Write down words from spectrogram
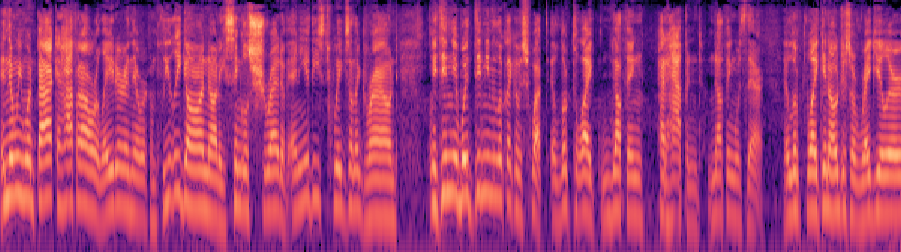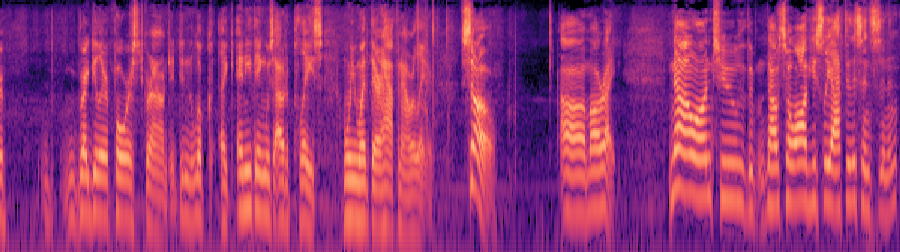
and then we went back a half an hour later, and they were completely gone. Not a single shred of any of these twigs on the ground. It didn't. It didn't even look like it was swept. It looked like nothing had happened. Nothing was there. It looked like you know just a regular, regular forest ground. It didn't look like anything was out of place when we went there half an hour later. So, um, all right. Now on to the now. So obviously after this incident,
